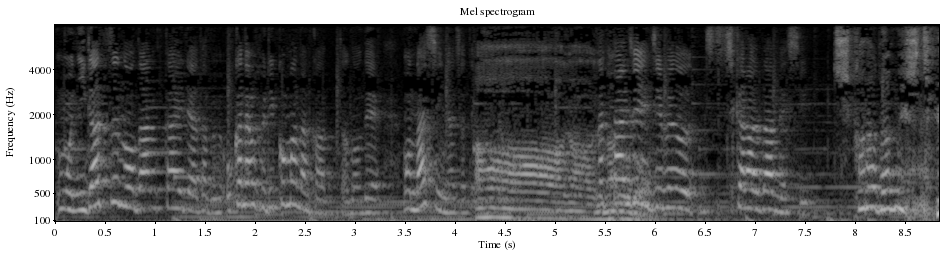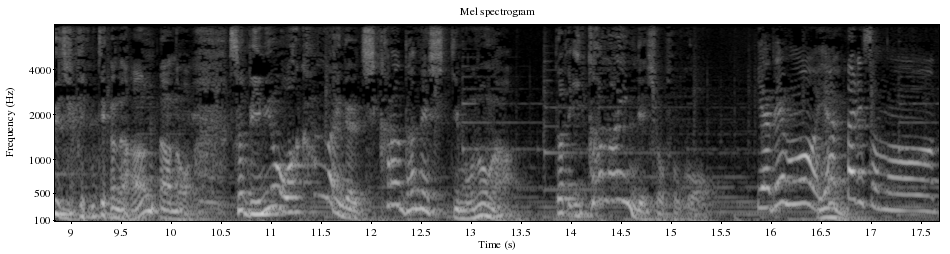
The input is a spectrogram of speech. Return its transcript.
もう2月の段階では多分お金を振り込まなかったのでもうなしになっちゃってるああな感じに自分の力試し。力試しっていう受験っていうのは何なの？それ微妙わかんないんだよ力試しっていうものが。だって行かないんでしょそこ。いやでもやっぱりその、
